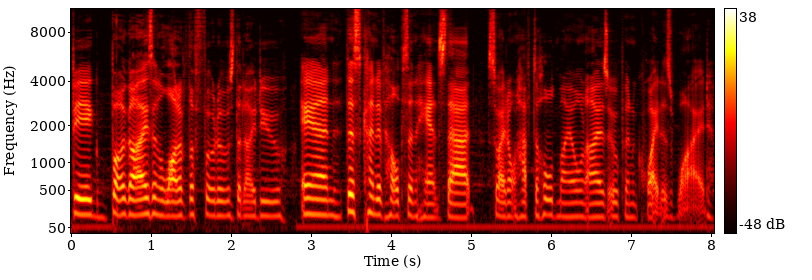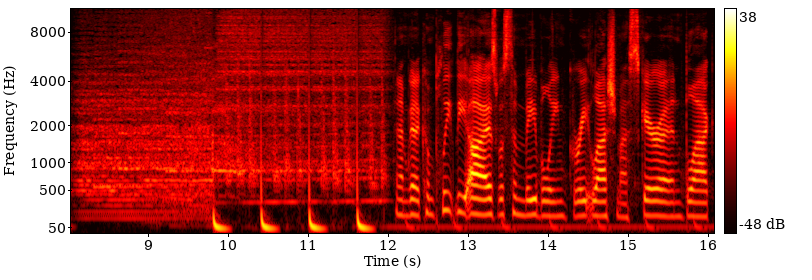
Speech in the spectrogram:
big bug eyes in a lot of the photos that I do. And this kind of helps enhance that so I don't have to hold my own eyes open quite as wide. And I'm going to complete the eyes with some Maybelline Great Lash Mascara in black.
